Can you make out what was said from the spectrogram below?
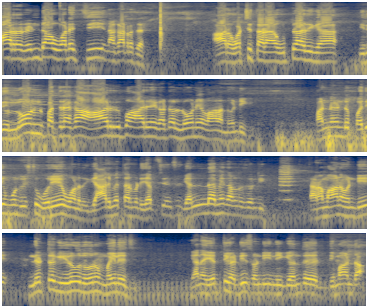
ஆறை ரெண்டாக உடச்சி நான் காட்டுறேன் சார். ஆறை உடச்சி தரேன் விட்டுறாதீங்க இது லோனு பார்த்தினாக்கா ஆறு ரூபாய் ஆறே காட்டும் லோனே வாங்கலாம் அந்த வண்டிக்கு. பன்னெண்டு பதிமூணு வச்சுட்டு ஒரே ஓனது யாருமே தர மாட்டேன் எஃபிஷியன்சி எல்லாமே கலந்து வண்டி. தரமான வண்டி லிட்டருக்கு இருபது வரும் மைலேஜ் ஏன்னா எர்த்திகா டீஸ் வண்டி இன்றைக்கி வந்து டிமாண்ட் தான்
